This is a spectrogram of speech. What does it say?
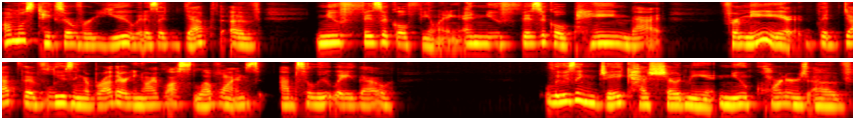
almost takes over you. It is a depth of new physical feeling and new physical pain that for me, the depth of losing a brother, you know, I've lost loved ones, absolutely, though losing Jake has showed me new corners of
